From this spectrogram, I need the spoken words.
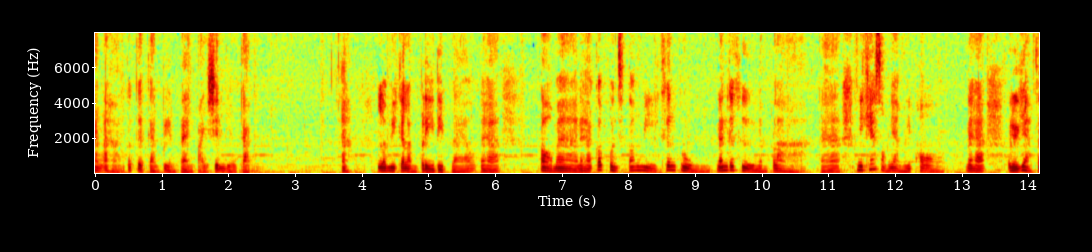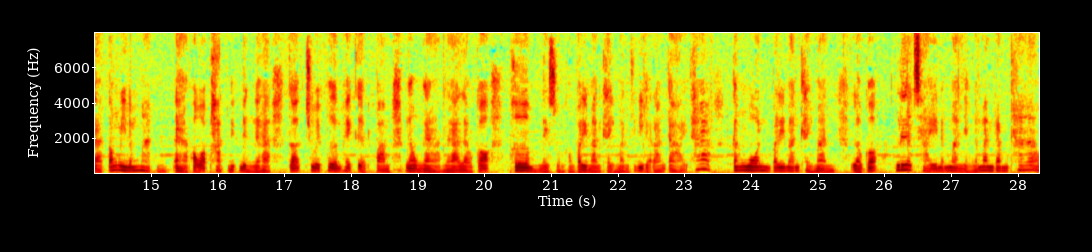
ทางอาหารก็เกิดการเปลี่ยนแปลงไปเช่นเดียวกันอะเรามีกระหล่ำปลีดิบแล้วนะคะต่อมานะคะก็ควรจะต้องมีเครื่องปรุง นั่นก็คือน้ำปลาอ่ามีแค่ 2อย่างนี้พอ นะคะหรืออยากจะต้องมีน้ำมันอ่าเพราะว่าผัดนิดนึงนะคะก็ช่วยเพิ่มให้เกิดความเงางามนะคะแล้วก็เพิ่มในส่วนของปริมาณไขมันที่ดีกับร่างกาย ถ้ากังวลปริมาณไขมัน เราก็เลือกใช้น้ำมันอย่างน้ำมันรำข้าว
